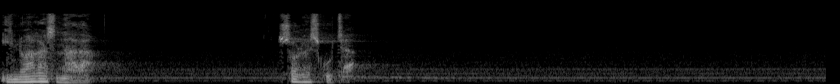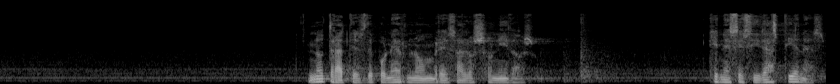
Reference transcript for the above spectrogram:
Y no hagas nada. Solo escucha. No trates de poner nombres a los sonidos. ¿Qué necesidad tienes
